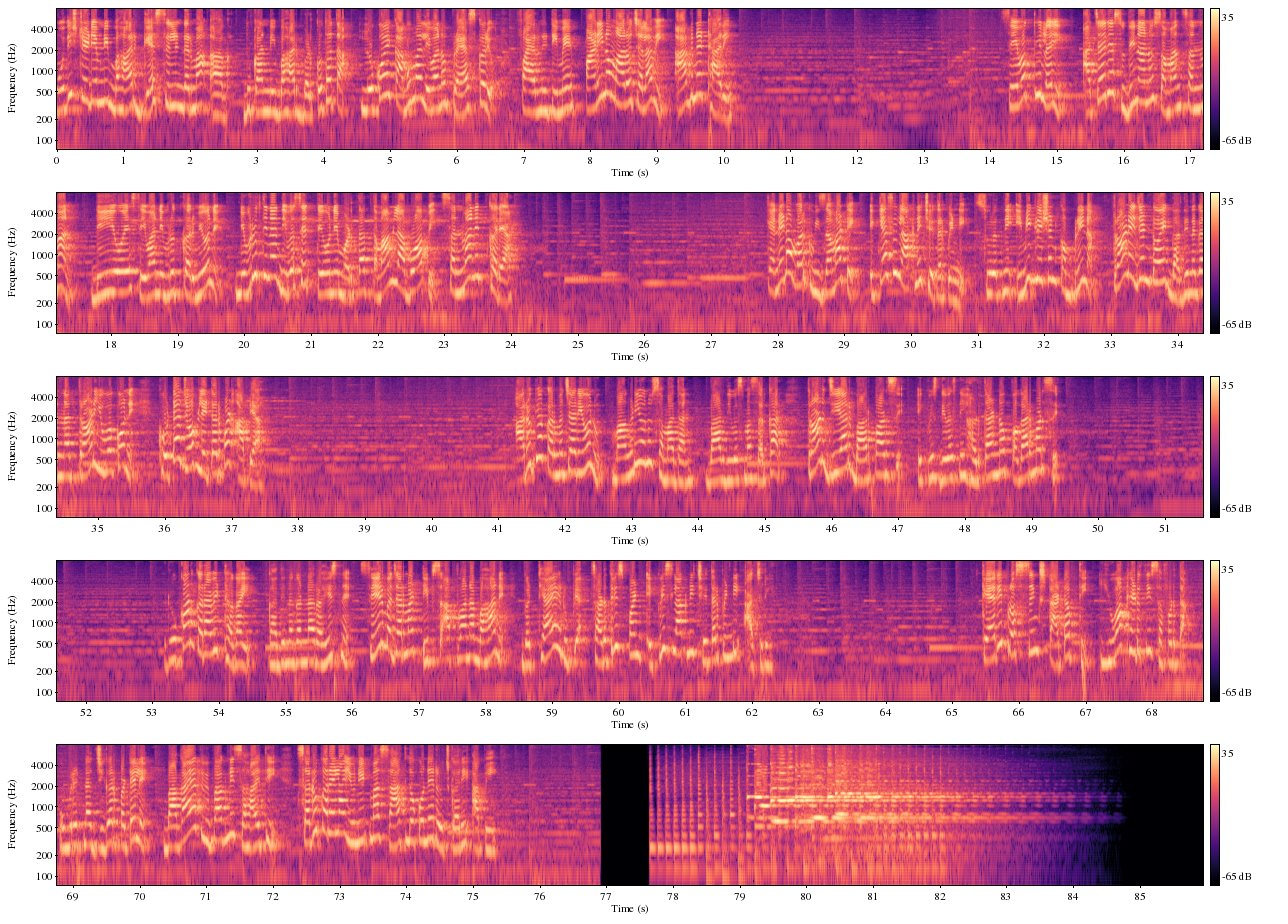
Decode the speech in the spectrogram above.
મોદી સ્ટેડિયમની બહાર ગેસ સિલિન્ડરમાં આગ. દુકાનની બહાર ભડકો થતાં લોકોએ કાબૂમાં લેવાનો પ્રયાસ કર્યો. ફાયરની ટીમે પાણીનો મારો ચલાવી આગને ઠારી. સેવકથી લઈ આચાર્ય સુધીનાનું સમાન સન્માન. ડીઈઓએ સેવાનિવૃત્ત કર્મીઓને નિવૃત્તિના દિવસે તેઓને મળતા તમામ લાભો આપી સન્માનિત કર્યા. કેનેડા વર્ક વિઝા માટે એક્યાસી લાખની છેતરપિંડી. સુરતની ઇમિગ્રેશન કંપનીના ત્રણ એજન્ટોએ ગાંધીનગરના ત્રણ યુવકોને ખોટા જોબ લેટર પણ આપ્યા. આરોગ્ય કર્મચારીઓનું માંગણીઓનું સમાધાન. બાર દિવસમાં સરકાર ત્રણ જીઆર બહાર પાડશે. એકવીસ દિવસની હડતાળનો પગાર મળશે. રોકાણ કરાવી ઠગાઈ. ગાંધીનગરના રહીશને શેર બજારમાં ટિપ્સ આપવાના બહાને ગઠિયાએ રૂપિયા સાડત્રીસ પોઈન્ટ એકવીસ લાખની છેતરપિંડી આચરી. કેરી પ્રોસેસિંગ સ્ટાર્ટઅપથી યુવા ખેડૂતની સફળતા. ઉમરેઠના જીગર પટેલે બાગાયત વિભાગની સહાયથી શરૂ કરેલા યુનિટમાં સાત લોકોને રોજગારી આપી.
